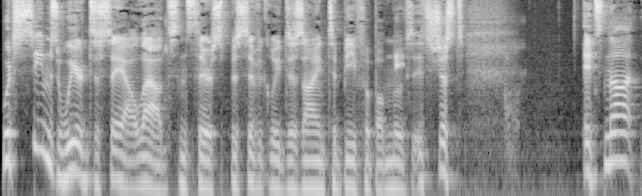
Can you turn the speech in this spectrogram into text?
Which seems weird to say out loud since they're specifically designed to be football moves. It's just it's not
